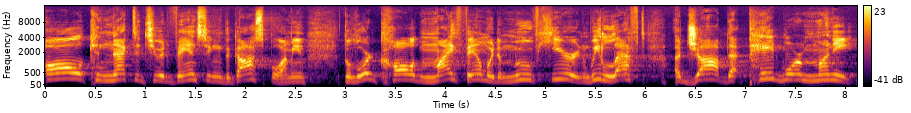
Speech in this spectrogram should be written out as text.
all connected to advancing the gospel. I mean, the Lord called my family to move here, and we left a job that paid more money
